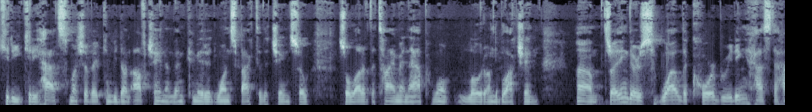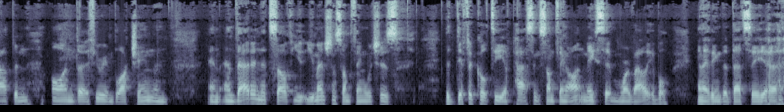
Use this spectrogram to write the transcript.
kitty kitty hats. Much of it can be done off chain and then committed once back to the chain. So so a lot of the time and app won't load on the blockchain. Um, so I think there's while the core breeding has to happen on the Ethereum blockchain and and and that in itself, you, you mentioned something which is the difficulty of passing something on makes it more valuable. And I think that that's a uh,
